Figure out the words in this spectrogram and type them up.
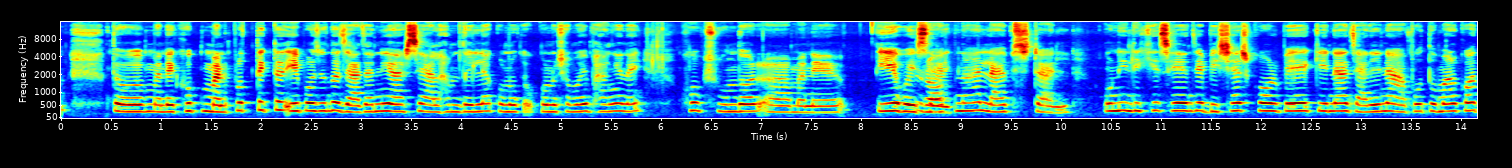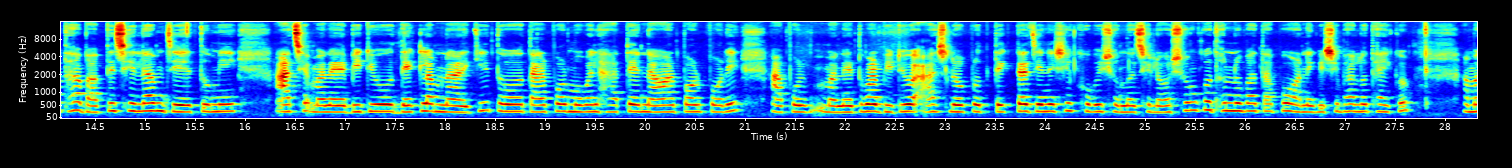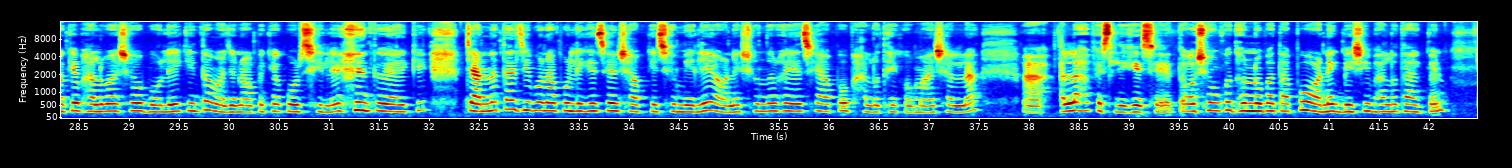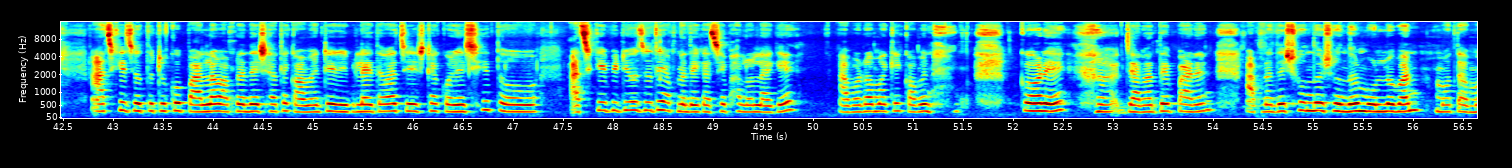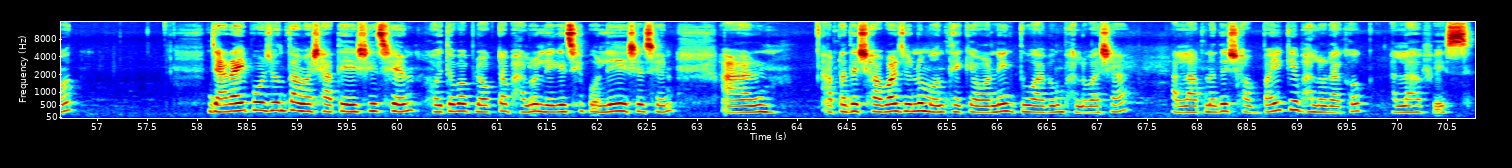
তো মানে খুব মানে প্রত্যেকটা এই পর্যন্ত যা যা নিয়ে আসছে, আলহামদুলিল্লাহ কোনো কোনো সময় ভাঙে নাই। খুব সুন্দর মানে ইয়ে হয়েছে। রত্না লাইফস্টাইল উনি লিখেছেন যে, বিশ্বাস করবে কি না জানি না আপু, তোমার কথা ভাবতেছিলাম যে, তুমি আছে মানে ভিডিও দেখলাম না আর কি। তো তারপর মোবাইল হাতে নেওয়ার পর পরে আপুর মানে তোমার ভিডিও আসলো। প্রত্যেকটা জিনিসই খুবই সুন্দর ছিল। অসংখ্য ধন্যবাদ আপু। অনেক বেশি ভালো থাইকো। আমাকে ভালোবাসো বলেই কিন্তু আমার জন্য অপেক্ষা করছিলে। তো আর কি। জান্নাতার জীবন আপু লিখেছেন সব কিছু মিলে অনেক সুন্দর হয়েছে আপু। ভালো থেকো মাশাল্লাহ আল্লাহ হাফেজ লিখেছে। তো অসংখ্য ধন্যবাদ আপু, অনেক বেশি ভালো থাকবেন। আজকে যতটুকু পারলাম আপনাদের সাথে কমেন্টে রিপ্লাই দেওয়ার চেষ্টা করেছি। তো আজকে ভিডিও যদি আপনাদের কাছে ভালো লাগে, আবারও আমাকে কমেন্ট করে জানাতে পারেন। আপনাদের সুন্দর সুন্দর মূল্যবান মতামত। যারা এই পর্যন্ত আমার সাথে এসেছেন, হয়তোবা ব্লগটা ভালো লেগেছে বলে এসেছেন। আর আপনাদের সবার জন্য মন থেকে অনেক দোয়া এবং ভালোবাসা। আল্লাহ আপনাদের সবাইকে ভালো রাখুক। আল্লাহ হাফিজ।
